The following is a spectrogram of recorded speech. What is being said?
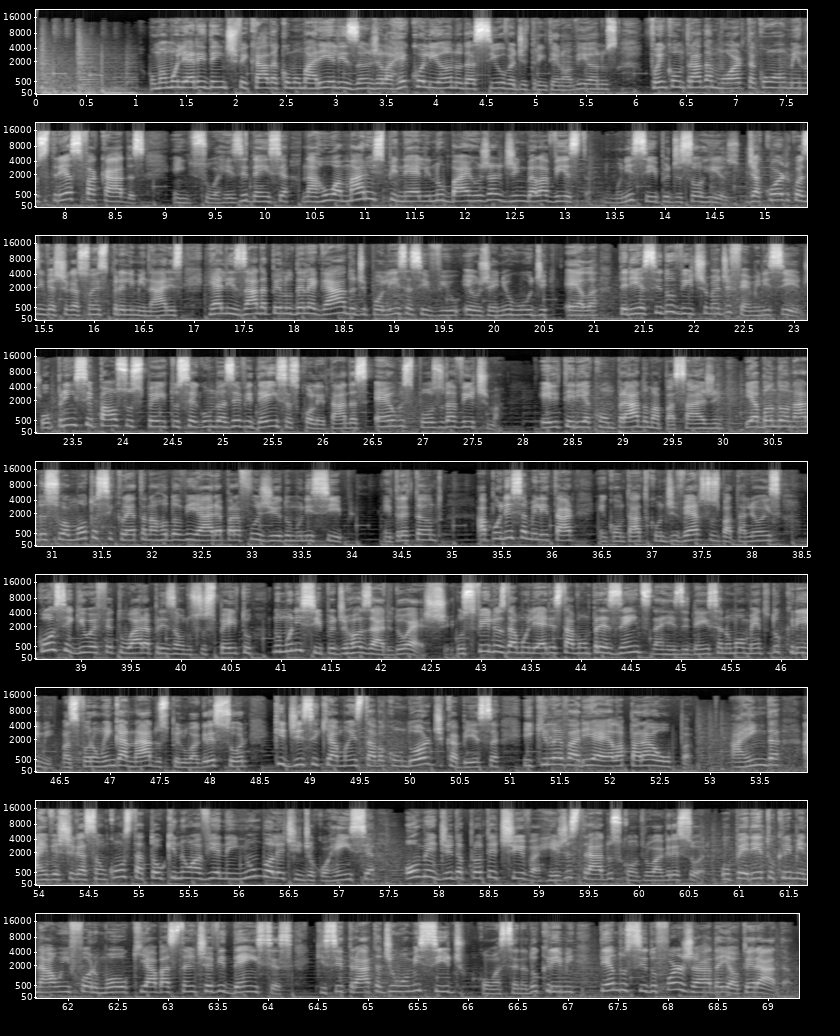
Uma mulher identificada como Maria Elisângela Recoliano da Silva, de 39 anos, foi encontrada morta com ao menos três facadas em sua residência na rua Mário Spinelli, no bairro Jardim Bela Vista, no município de Sorriso. De acordo com as investigações preliminares realizadas pelo delegado de Polícia Civil Eugênio Rude, ela teria sido vítima de feminicídio. O principal suspeito, segundo as evidências coletadas, é o esposo da vítima. Ele teria comprado uma passagem e abandonado sua motocicleta na rodoviária para fugir do município. Entretanto, a Polícia Militar, em contato com diversos batalhões, conseguiu efetuar a prisão do suspeito no município de Rosário do Oeste. Os filhos da mulher estavam presentes na residência no momento do crime, mas foram enganados pelo agressor, que disse que a mãe estava com dor de cabeça e que levaria ela para a UPA. Ainda, a investigação constatou que não havia nenhum boletim de ocorrência ou medida protetiva registrados contra o agressor. O perito criminal informou que há bastante evidências que se trata de um homicídio, com a cena do crime tendo sido forjada e alterada.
